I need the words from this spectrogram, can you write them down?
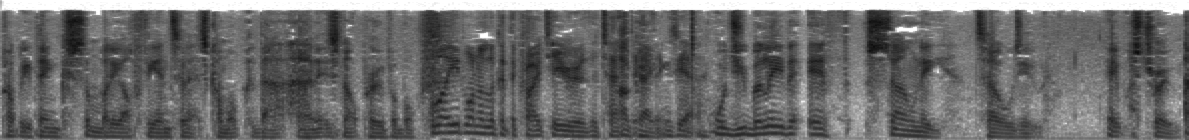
probably think somebody off the internet's come up with that and it's not provable. well, you'd want to look at the criteria of the testing Okay. things, yeah. Would you believe it if Sony told you it was true?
